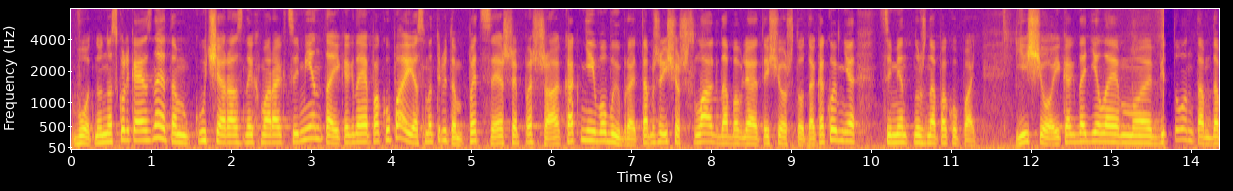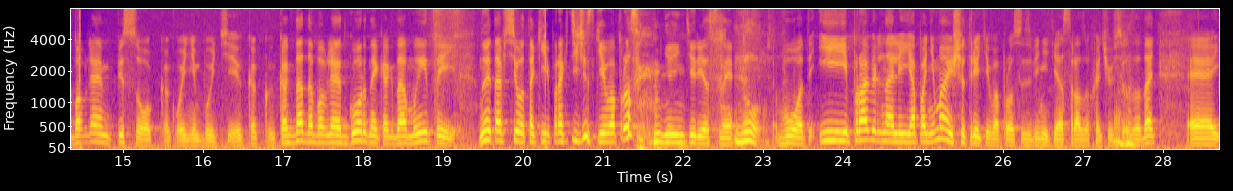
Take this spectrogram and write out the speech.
Вот, но насколько я знаю, там куча разных марок цемента, и когда я покупаю, я смотрю там ПЦ, ШПШ, как мне его выбрать? Там же еще шлак добавляют, еще что-то. Какой мне цемент нужно покупать? Еще, и когда делаем э, бетон, там добавляем песок какой-нибудь. Как, когда добавляют горный, когда мытый. Ну, это все такие практические вопросы мне интересные. Ну, Вот. И правильно ли я понимаю, еще третий вопрос, извините, я сразу хочу все задать. Э,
